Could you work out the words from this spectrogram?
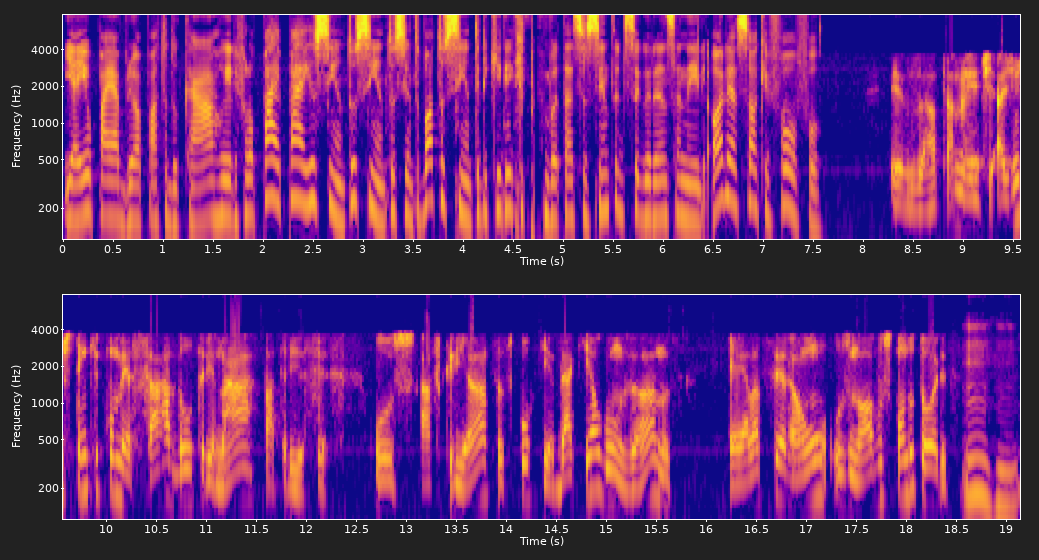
E aí o pai abriu a porta do carro e ele falou: pai, pai, o cinto, o cinto, o cinto, bota o cinto. Ele queria que o pai botasse o cinto de segurança nele. Olha só que fofo. Exatamente. A gente tem que começar a doutrinar, Patrícia, os, as crianças, porque daqui a alguns anos elas serão os novos condutores. Uhum.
